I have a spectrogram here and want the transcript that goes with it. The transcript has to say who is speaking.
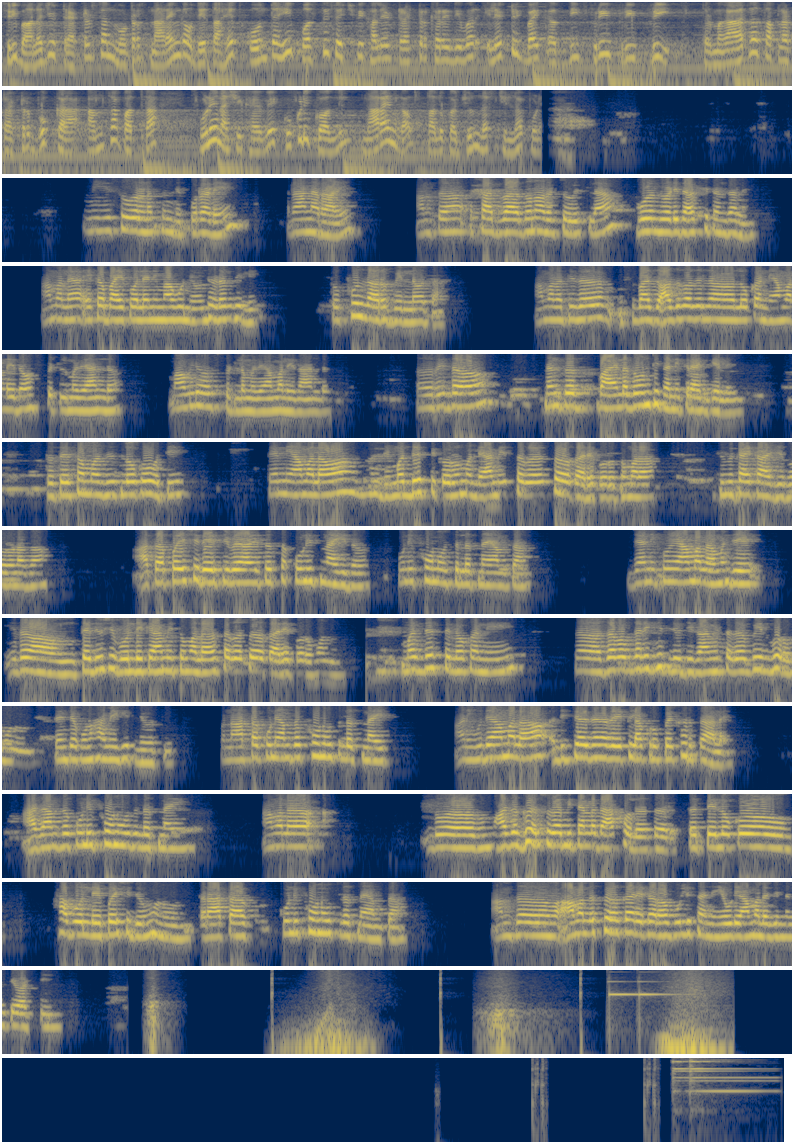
Speaker 1: Shri Balaji tractors and motors Narayangaon देत आहेत. कोणत्याही पस्तीस एच पी खालील ट्रॅक्टर खरेदीवर इलेक्ट्रिक बाईक अगदी फ्री फ्री फ्री तर मग आजच आपला ट्रॅक्टर बुक करा. आमचा पत्ता पुणे नाशिक हायवे कुकडी कॉलनी नारायणगाव तालुका जुन्नर जिल्हा पुणे.
Speaker 2: मी सुवर्ण संदीप कुराडे राहणार आळे आमचा सात बारा दोन हजार चोवीस ला गोळंदवाडीत ऍक्सिडेंट झालाय. आम्हाला एका बाईकवाल्याने मागून येऊन धडक दिली. तो फुल दारू पिल नव्हता. आम्हाला तिथं बाजू आजूबाजूला लोकांनी आम्हाला इथं हॉस्पिटलमध्ये आणलं. माऊली हॉस्पिटलमध्ये आम्हाला इथं आणलं. तर इथं नंतर पायाला दोन ठिकाणी क्रॅक गेले तर ते संबंधित लोक होती. त्यांनी आम्हाला म्हणजे मध्यस्थी करून म्हणले आम्ही सगळं सहकार्य करू. तुम्हाला तुम्ही काय काळजी करू नका. आता पैसे द्यायची वेळ आली तसं कुणीच नाही इथं. कुणी फोन उचलत नाही आमचा. ज्याने कुणी आम्हाला म्हणजे त्या दिवशी बोलले की आम्ही तुम्हाला सगळं सहकार्य करू म्हणून. मध्यस्थी लोकांनी जबाबदारी घेतली होती का आम्ही सगळं बिल भरू म्हणून. त्यांच्याकडून हमी घेतली होती. पण आता कुणी आमचा फोन उचलत नाही आणि उद्या आम्हाला डिस्चार्ज देणारा एक लाख रुपये खर्च आलाय. आज आमचा कोणी फोन उचलत नाही. आम्हाला माझं घर सुद्धा मी त्यांना दाखवलं सर. तर ते लोक हा बोलले पैसे देऊ म्हणून. तर आता कोणी फोन उचलत नाही आमचा. आमचं आम्हाला सहकार्य करावं पोलिसांनी एवढी आम्हाला विनंती वाटते.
